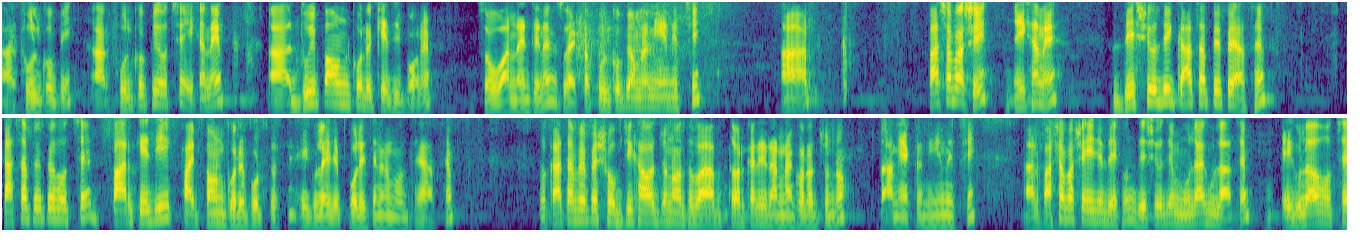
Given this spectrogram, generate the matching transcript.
আর ফুলকপি। আর ফুলকপি হচ্ছে এখানে দুই পাউন্ড করে কেজি পড়ে। So one ninety nine so একটা ফুলকপি আমরা নিয়ে নিচ্ছি। আর পাশাপাশি এখানে দেশীয় যে কাঁচা পেঁপে আছে, কাঁচা পেঁপে হচ্ছে পার কেজি ফাইভ পাউন্ড করে পড়তেছে। এগুলো এই যে পলিথিনের মধ্যে আছে। তো কাঁচা পেঁপে সবজি খাওয়ার জন্য অথবা তরকারি রান্না করার জন্য আমি একটা নিয়ে নিচ্ছি। আর পাশাপাশি এই যে দেখুন, দেশীয় যে মূলাগুলো আছে, এগুলাও হচ্ছে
